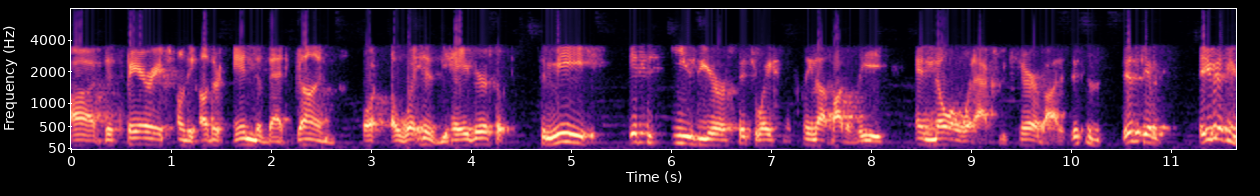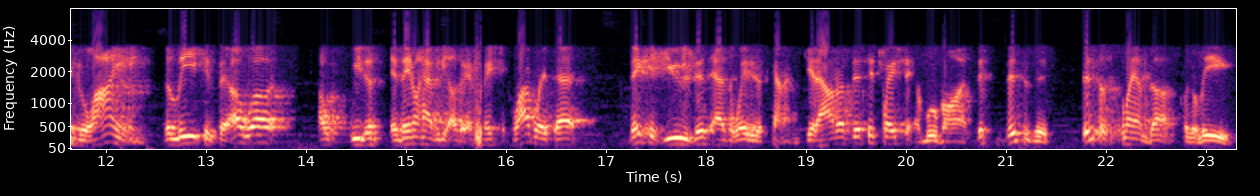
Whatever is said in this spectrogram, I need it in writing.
uh, disparaged on the other end of that gun or, or what his behavior. So to me, it's an easier situation to clean up by the league, and no one would actually care about it. This is this gives even if he's lying, the league can say, "Oh well, oh, we just," if they don't have any other information to corroborate that, they could use this as a way to just kind of get out of this situation and move on. This this is a, this is a slam dunk for the league.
